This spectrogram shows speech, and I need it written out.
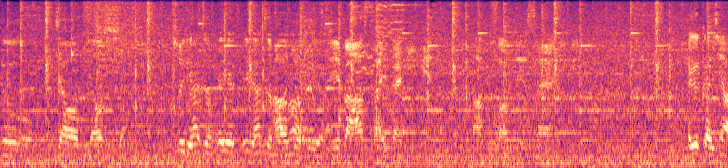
就比较比较小，所以你看怎么，哎哎，你看怎么就直接把它塞在里面，把布网直接塞在里面。那个盖下。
